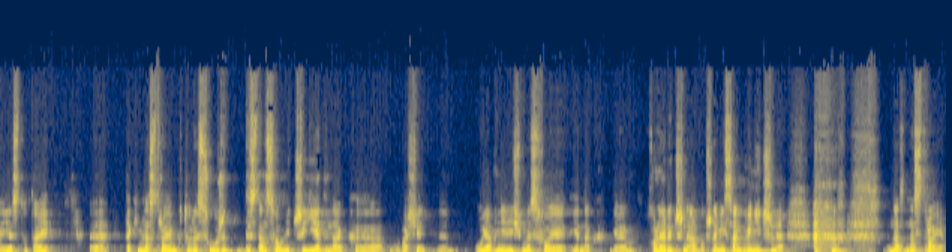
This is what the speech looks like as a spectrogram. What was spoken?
jest tutaj takim nastrojem, który służy dystansowi, czy jednak właśnie ujawniliśmy swoje jednak, nie wiem, choleryczne albo przynajmniej sangwiniczne nastroje.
